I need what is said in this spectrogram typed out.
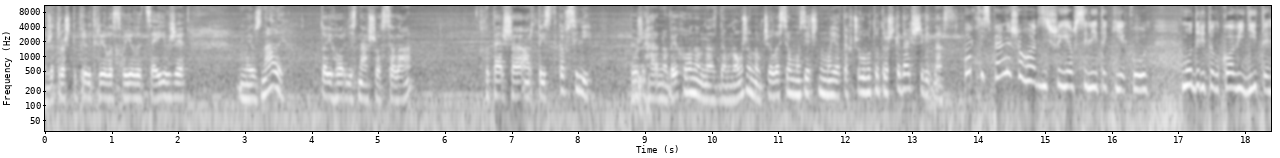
вже трошки привідкрила своє лице і вже ми узнали, то й гордість нашого села, перша артистка в селі. Дуже гарно вихована, в нас давно вже навчилася в музичному, я так чула, бо то трошки далі від нас. Гордість, певне, що гордість, що є в селі такі, як у мудрі толкові діти.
